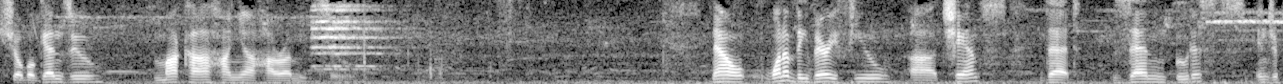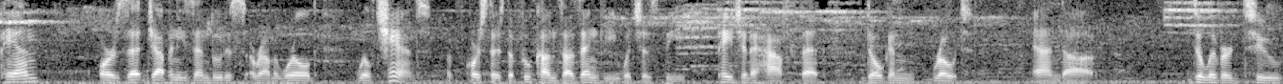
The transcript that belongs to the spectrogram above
Shobogenzo Maka Hanya Haramitsu. Now, one of the very few uh, chants that Zen Buddhists in Japan or Zen, Japanese Zen Buddhists around the world will chant. Of course, there's the Fukan Zazengi, which is the page and a half that Dogen wrote and uh, delivered to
